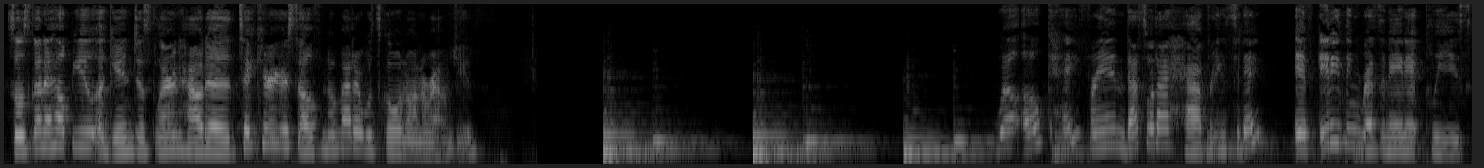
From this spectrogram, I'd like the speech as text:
So it's going to help you again just learn how to take care of yourself no matter what's going on around you. Okay, friend, that's what I have for you today. If anything resonated, please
